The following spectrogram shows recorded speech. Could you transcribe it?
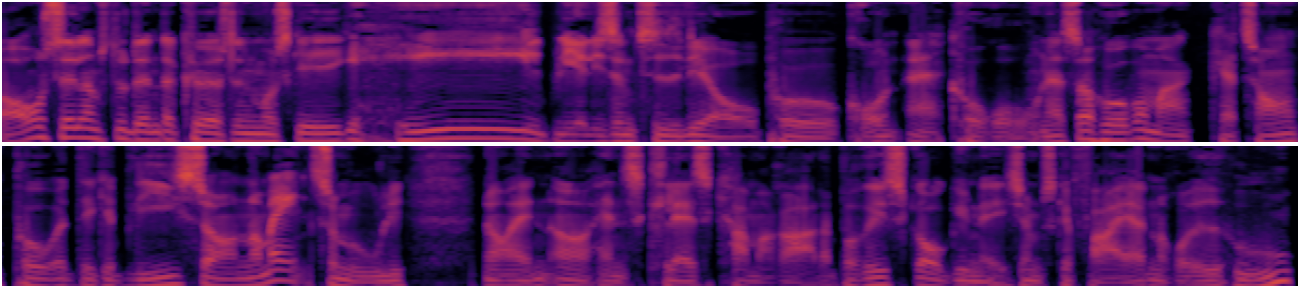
Og selvom studenterkørselen måske ikke helt bliver ligesom tidligere år på grund af corona, så håber Mark Carton på, at det kan blive så normalt som muligt, når han og hans klassekammerater på Rigsgaard Gymnasium skal fejre den røde hue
